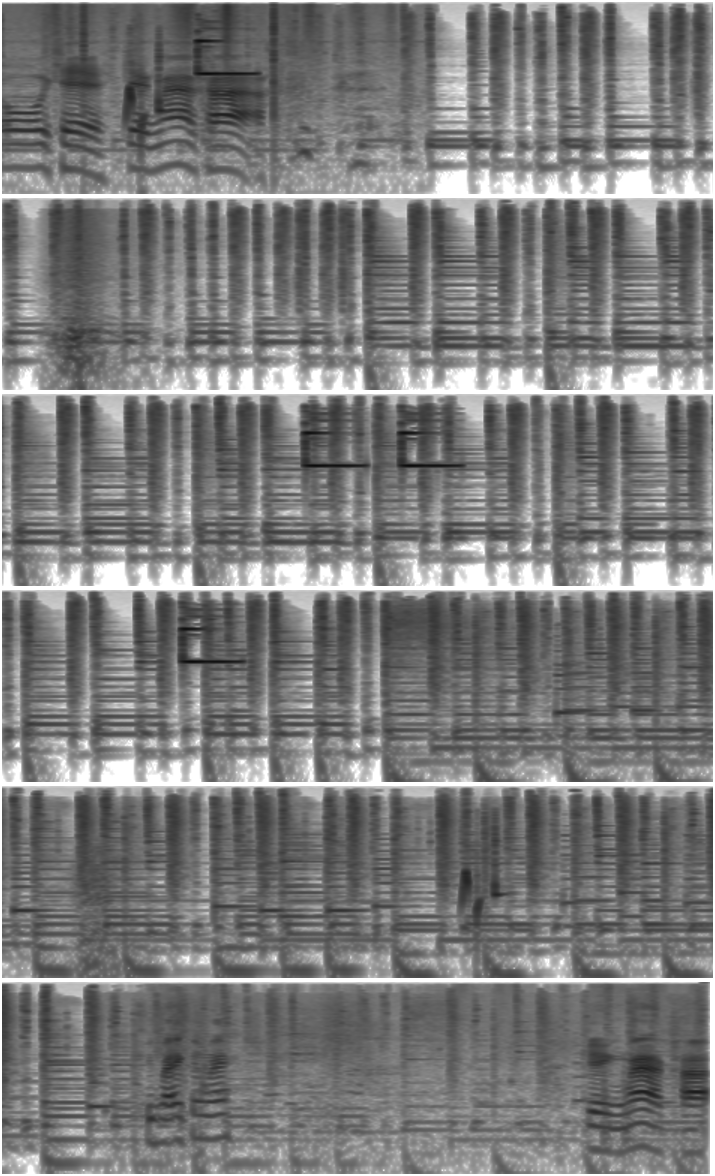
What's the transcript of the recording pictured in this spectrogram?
โอเค เก่งมากค่ะ ไหมขึ้นไหม เก่งมากค่ะ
